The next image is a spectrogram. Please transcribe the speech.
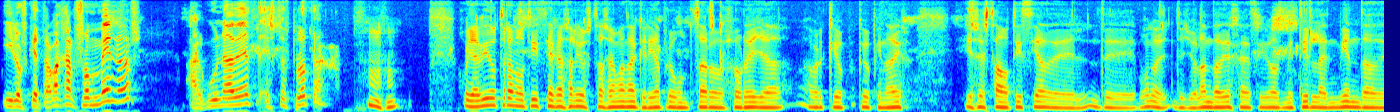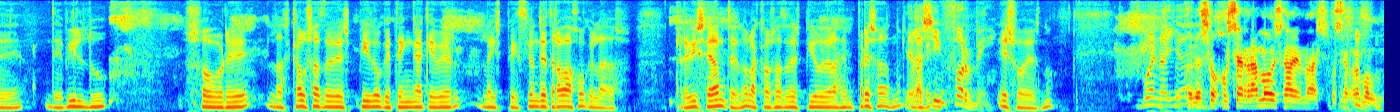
y los que trabajan son menos, alguna vez esto explota. Hoy ha habido otra noticia que ha salido esta semana, quería preguntaros sobre ella, a ver qué, qué opináis. Y es esta noticia de, bueno, de Yolanda Díaz que ha decidido admitir la enmienda de, de Bildu sobre las causas de despido que tenga que ver la inspección de trabajo, que las revise antes, ¿no? Las causas de despido de las empresas, ¿no? Que las informe. Eso es, ¿no? Bueno, yo... Por eso José Ramón sabe más, José Ramón.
